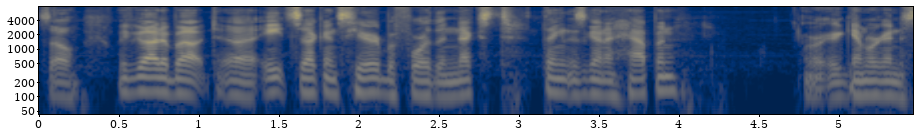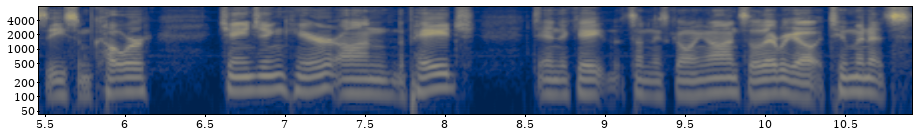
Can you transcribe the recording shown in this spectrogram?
So we've got about uh, eight seconds here before the next thing is going to happen. Or again, we're going to see some color changing here on the page to indicate that something's going on. So there we go, two minutes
